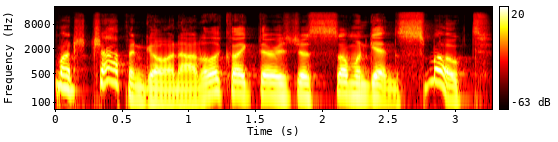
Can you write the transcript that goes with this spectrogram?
much chopping going on. It looked like there was just someone getting smoked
